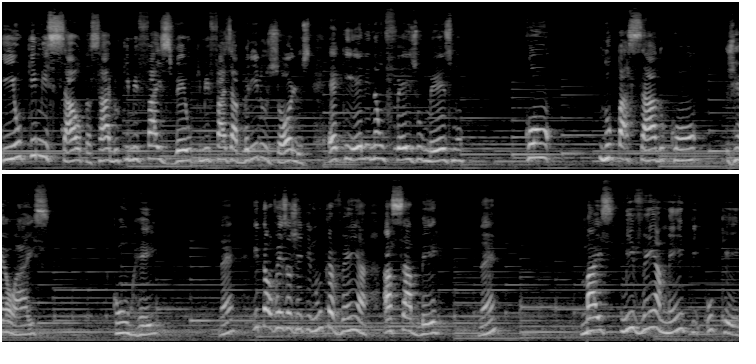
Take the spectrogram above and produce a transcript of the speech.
E o que me salta, sabe, o que me faz ver, o que me faz abrir os olhos, é que ele não fez o mesmo com no passado com Jeoás, com o rei, né? E talvez a gente nunca venha a saber, né? Mas me vem à mente o quê?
